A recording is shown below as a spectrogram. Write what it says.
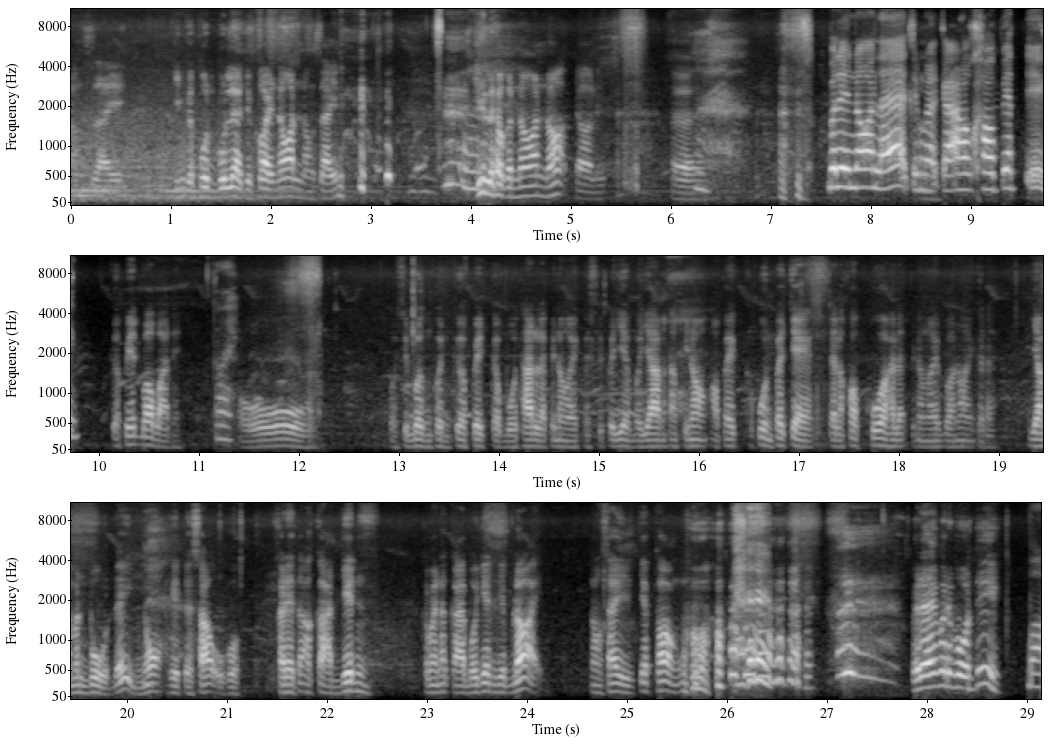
น้องไซกินกระปุ่นบุญแล้วจึงค่อยนอนน้องไซนี่กินแล้วก็นอนเนาะเจ้านี่เออบ่ได้นอนแล้วจังหวะก็เอาข้าวเป็ดอีกเกลือเป็ดบ่บาดนี่โอ้ยโอ้โหสิเบิ่งเพิ่นเกลือเป็ดกับโบทันแหละพี่น้องเอ้ยก็สิไปเยี่ยมไปยามทางพี่น้องเอาไปกระปุ่นไปแจกแต่ละครอบครัวหั่นแหละพี่น้องเอ้ยบ่น้อยก็ได้อย่ามันบูดได้เนาะเฮ็ดแต่เช้าโอ้โหคันได้แต่อากาศเย็นก็แม่นอากาศบ่เย็นเรียบร้อยน้องไส้เจ็บท้อง ไปได้บ่ได้บูดดิบ่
